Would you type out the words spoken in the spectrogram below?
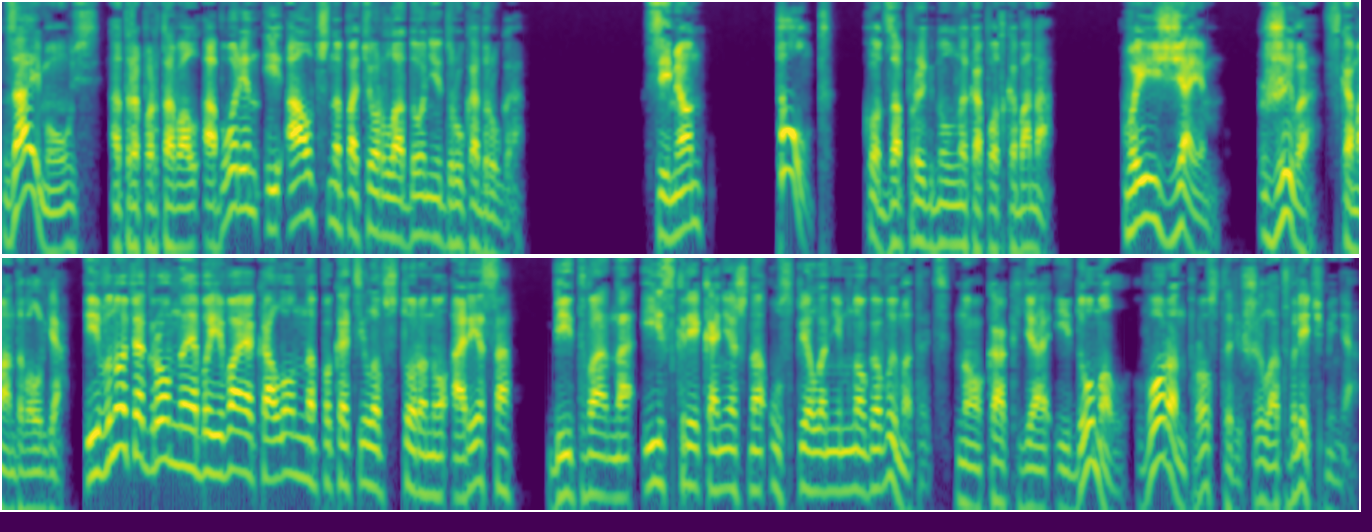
«Займусь», — отрапортовал Аборин и алчно потер ладони друг от друга. «Семен?» «Толт!» — кот запрыгнул на капот кабана. «Выезжаем!» «Живо!» — скомандовал я. И вновь огромная боевая колонна покатила в сторону Ареса. Битва на Искре, конечно, успела немного вымотать, но, как я и думал, Ворон просто решил отвлечь меня.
